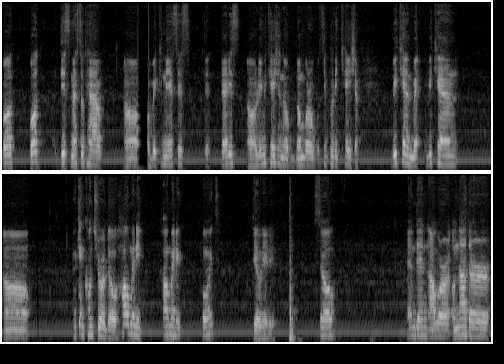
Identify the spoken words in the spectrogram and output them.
but but this method have uh, weaknesses. That is a limitation of number of simplification. We can we can uh, we can control the how many how many points deleted. So, and then our another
